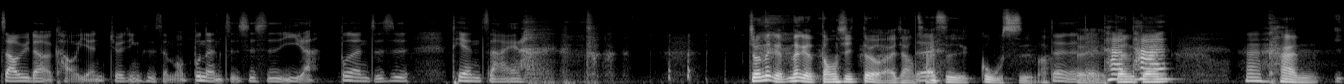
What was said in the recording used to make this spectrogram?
遭遇到的考验究竟是什么？不能只是失忆啦，不能只是天灾啦。就那个那个东西对我来讲才是故事嘛。对对对，对他他嗯，看一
